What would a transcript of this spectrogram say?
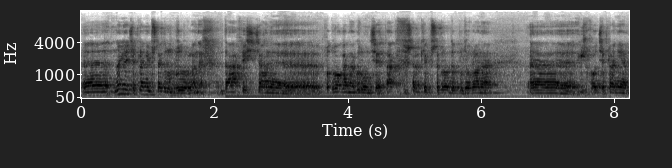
E, no i ocieplenie przegród budowlanych, dachy, ściany, e, podłoga na gruncie, tak, wszelkie przegrody budowlane, e, ich ocieplenie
